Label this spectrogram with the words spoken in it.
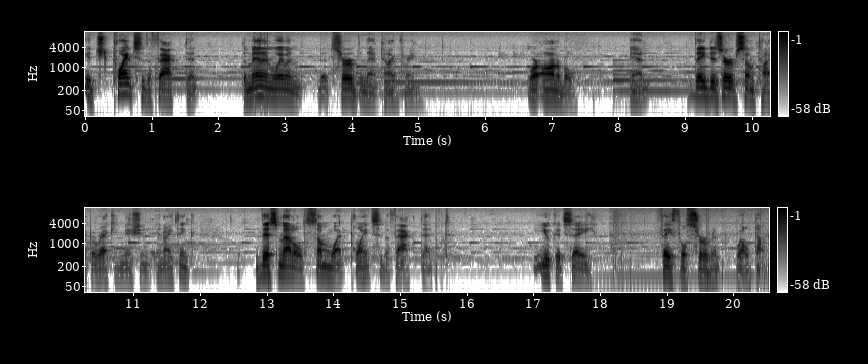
it points to the fact that the men and women that served in that time frame were honorable and they deserve some type of recognition. And I think this medal somewhat points to the fact that you could say, faithful servant, well done.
